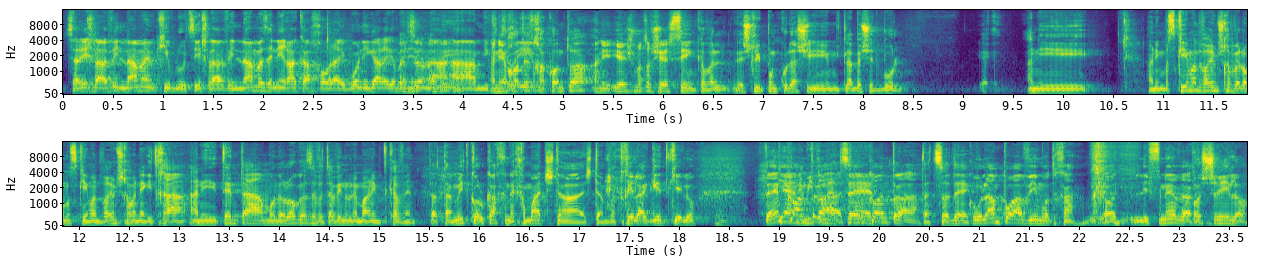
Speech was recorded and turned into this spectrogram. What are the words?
צריך להבין למה הם קיבלו, צריך להבין למה זה נראה ככה אולי, בוא ניגע רגע בעניינים המקצועיים. אני יכול לתת לך קונטרה, אני, יש מצב שיש סינק, אבל יש לי פה נקודה שהיא מתלבשת בול. אני, אני מסכים עם הדברים שלך ולא מסכים עם הדברים שלך, ואני אגיד לך, אני אתן את המונולוג הזה ותבינו למה אני מתכוון. אתה תמיד כל כך נחמד שאתה, שאתה מתחיל להגיד כאילו, תן כן, קונטרה. תן קונטרה. אתה צודק. כולם פה אוהבים אותך, עוד לפני ואחרי. אושרי לא.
